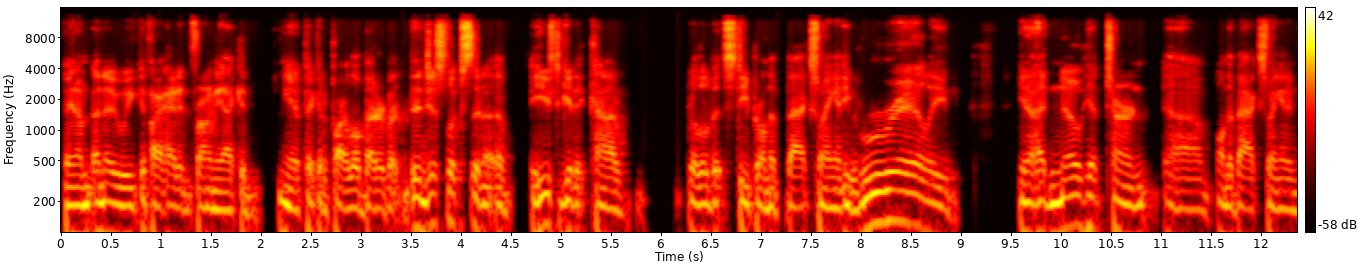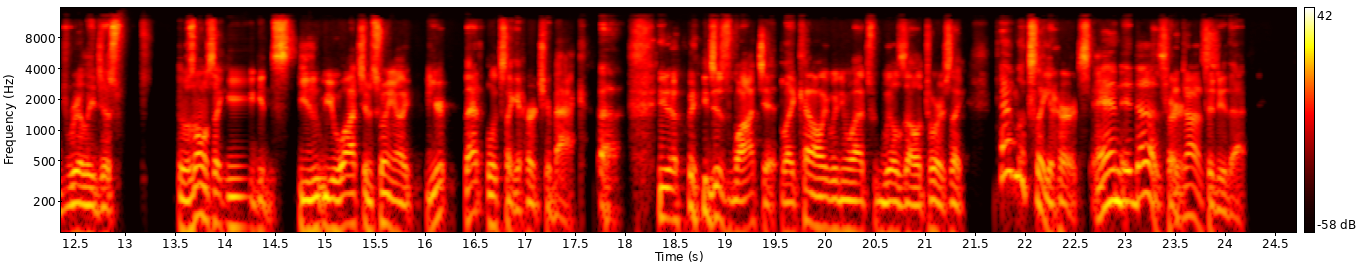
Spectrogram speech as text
I mean, I'm, I know we, if I had it in front of me, I could you know pick it apart a little better. But it just looks in a. He used to get it kind of a little bit steeper on the backswing, and he would really, you know, had no hip turn uh, on the backswing, and it really just. It was almost like you could you you watch him swing like you're that looks like it hurts your back, you know. When you just watch it, like kind of like when you watch Will Zalatoris, like that looks like it hurts, and it does hurt does. to do that.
